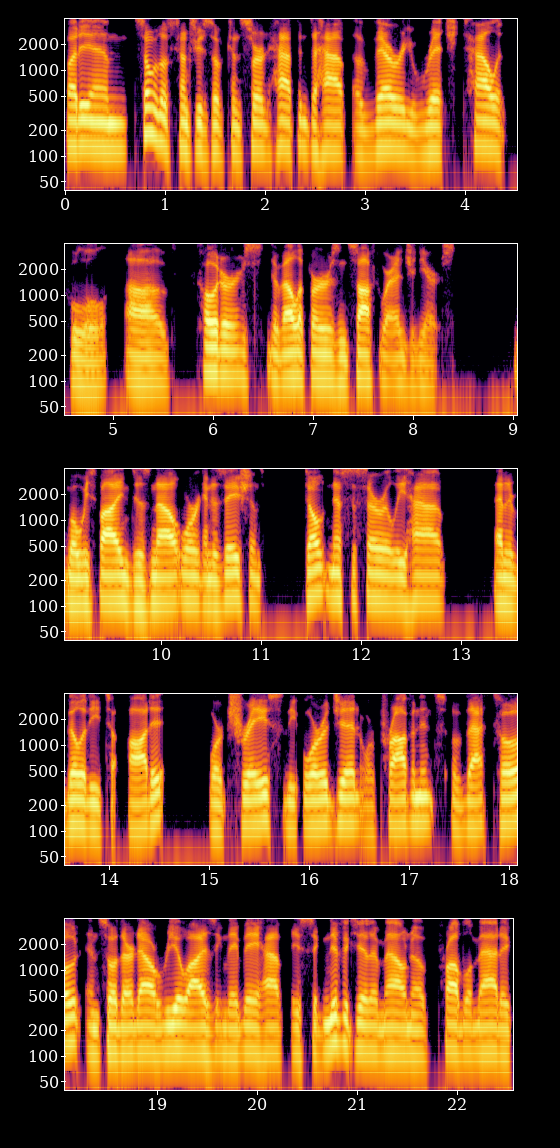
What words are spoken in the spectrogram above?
but in some of those countries of concern happen to have a very rich talent pool of coders, developers, and software engineers. What we find is now organizations don't necessarily have an ability to audit or trace the origin or provenance of that code. And so they're now realizing they may have a significant amount of problematic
